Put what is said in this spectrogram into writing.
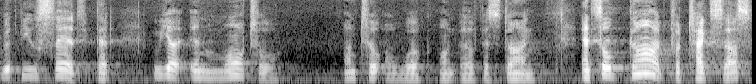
Whitefield said, that we are immortal until our work on earth is done. And so God protects us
